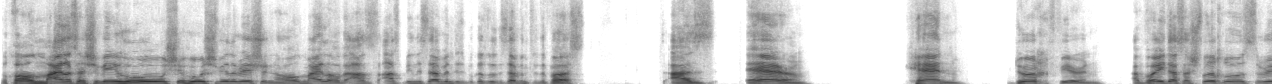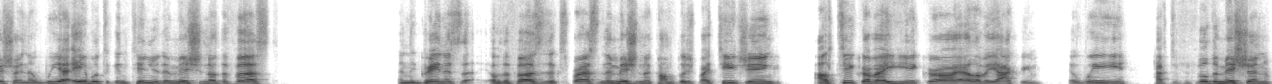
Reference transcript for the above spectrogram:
The whole mile of Hashvi who Shehu Shvil Rishon, the whole mile of us, us being the seventh is because of the seventh to the first. As er can durchführen avoidas ashlichus rishon, that we are able to continue the mission of the first. And the greatness of the first is expressed in the mission accomplished by teaching al tikra vayikra elavayakrim. That we have to fulfill the mission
